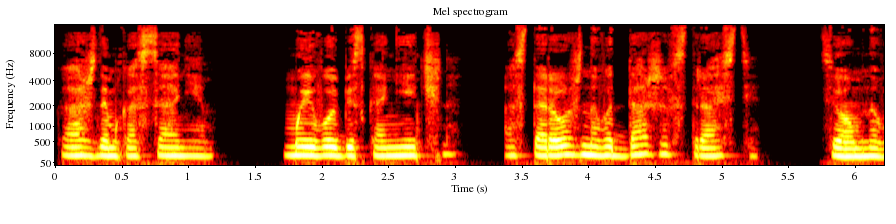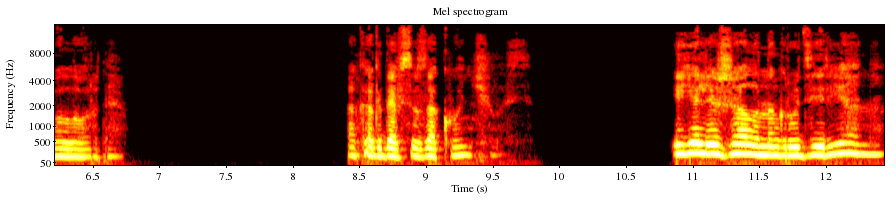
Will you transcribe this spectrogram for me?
каждым касанием моего бесконечно осторожного даже в страсти темного лорда. А когда все закончилось, и я лежала на груди Риана,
